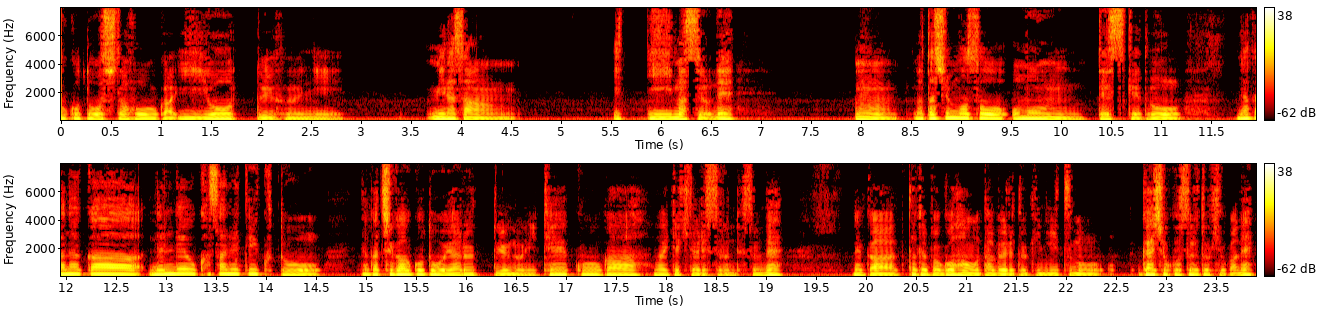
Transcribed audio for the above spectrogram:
うことをした方がいいよというふうに皆さん言いますよね。うん。私もそう思うんですけど、なかなか年齢を重ねていくと、なんか違うことをやるっていうのに抵抗が湧いてきたりするんですよね。なんか、例えばご飯を食べるときにいつも外食をするときとかね、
